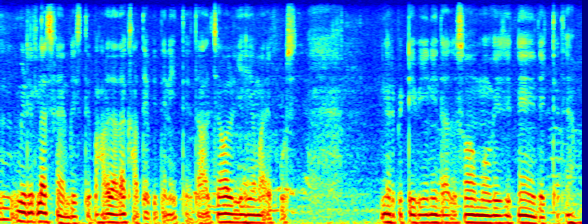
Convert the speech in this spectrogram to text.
मिडिल क्लास फैमिलीज़ थे, बाहर ज़्यादा खाते पीते नहीं थे दाल चावल यही हमारे फूड्स घर पे टीवी नहीं था तो सॉन्ग मूवीज़ इतने नहीं देखते थे हम।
